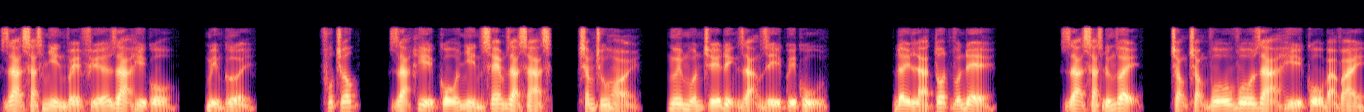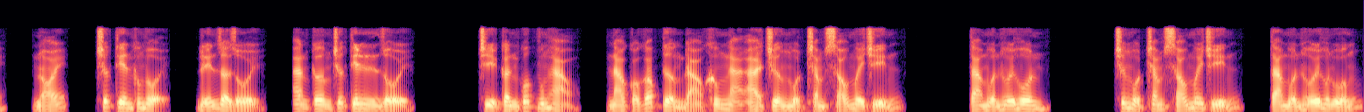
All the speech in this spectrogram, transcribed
Dạ sas nhìn về phía dạ hỉ cô, mỉm cười. Phút chốc dạ hỉ cô nhìn xem dạ sas chăm chú hỏi ngươi muốn chế định dạng gì quy củ? Đây là tốt vấn đề. Dạ sas đứng dậy trọng trọng vỗ vô dạ hỉ cổ bà vai nói trước tiên không đội đến giờ rồi ăn cơm trước tiên rồi. Chỉ cần quốc vung hảo nào có góc tường đảo không ngã a chương một trăm sáu mươi chín. Ta muốn hối hôn. Chương một trăm sáu mươi chín ta muốn hối hôn uống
